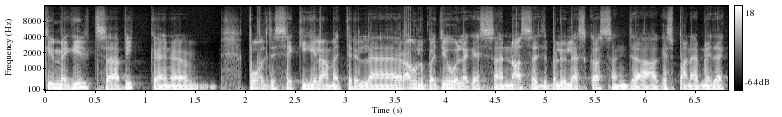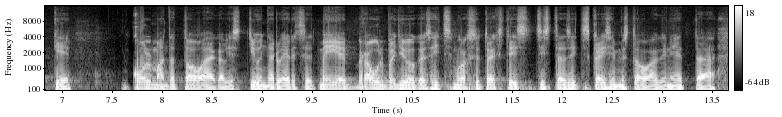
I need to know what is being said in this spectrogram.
kümme kiltsa pikk, on ju, poolteist sekki kilomeetrile Raul Padjule, kes on asfaldi peal üles kasvanud ja kes paneb nüüd äkki kolmandat hooaega vist juunior WRC, et meie Raul Padjuga sõitsime kaks tuhat üheksateist, siis ta sõitis ka esimest hooaega, nii et Äh,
